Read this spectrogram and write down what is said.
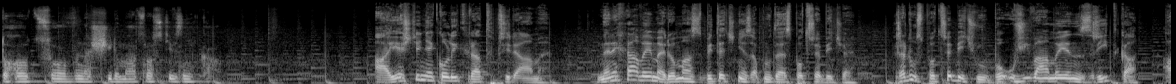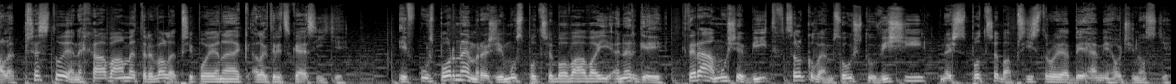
toho, co v naší domácnosti vzniká. A ještě několikrát přidáme. Nenechávejme doma zbytečně zapnuté spotřebiče. Řadu spotřebičů používáme jen zřídka ale přesto je necháváme trvale připojené k elektrické síti. I v úsporném režimu spotřebovávají energii, která může být v celkovém součtu vyšší než spotřeba přístroje během jeho činnosti.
